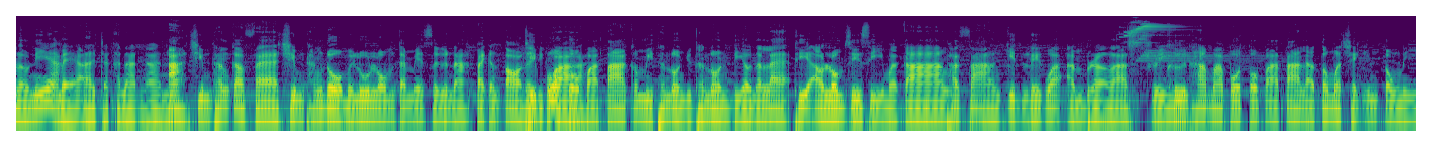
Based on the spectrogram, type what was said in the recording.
แล้วเนี่ยแหมอะไรจะขนาดนั้นอะชิมทั้งกาแฟชิมทั้งโดไม่รู้ล้มแต่ไม่ซื้อนะ ไปกันต่อเลยดีกว่าที่โปโตปาตาก็มีถนนอยู่ถนนเดียวนั่นแหละที่เอาล่มสีสีมากลาง ภาษาอังกฤษเรียกว่า umbrella street คือถ้ามาโปโตปาตาแล้วต้องมาเช็คอินตรงนี้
